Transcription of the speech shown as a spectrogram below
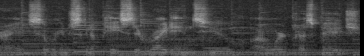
Alright, so we're just going to paste it right into our WordPress page.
